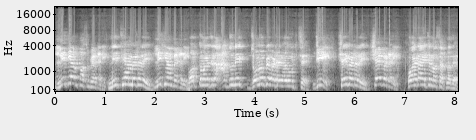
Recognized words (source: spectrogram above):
lithium phosphate battery lithium battery lithium battery বর্তমানে যেটা আধুনিক জনপ্রিয় ব্যাটারি হয়ে উঠছে। জি। সেই ব্যাটারি সেই ব্যাটারি কয়টা আইটেম আছে আপনাদের?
